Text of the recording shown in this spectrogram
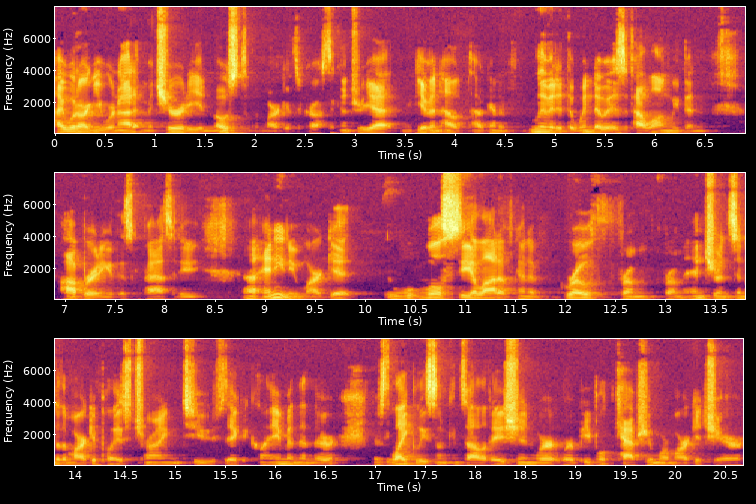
I would argue, we're not at maturity in most of the markets across the country yet, given how, how kind of limited the window is of how long we've been operating at this capacity. Uh, any new market, we'll see a lot of kind of growth from from entrance into the marketplace trying to stake a claim and then there there's likely some consolidation where, where people capture more market share.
